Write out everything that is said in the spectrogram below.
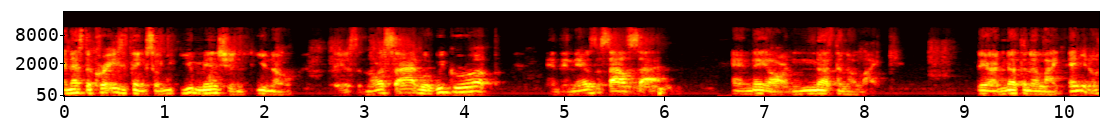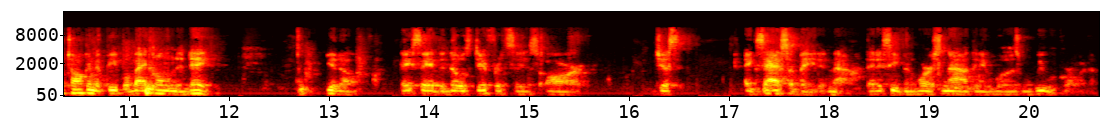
and that's the crazy thing. So you, you mentioned, you know, there's the north side where we grew up, and then there's the south side, and they are nothing alike. They are nothing alike. And you know, talking to people back home today, you know, they said that those differences are just exacerbated now. That it's even worse now than it was when we were growing up.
